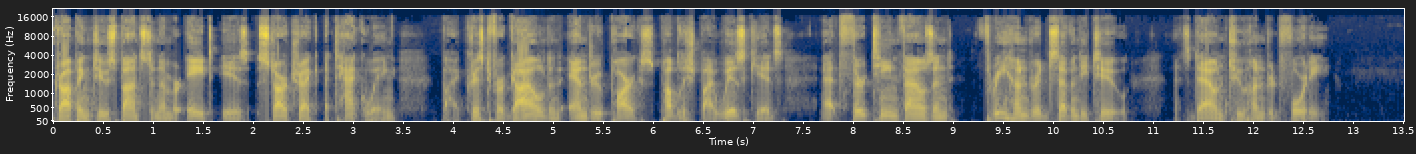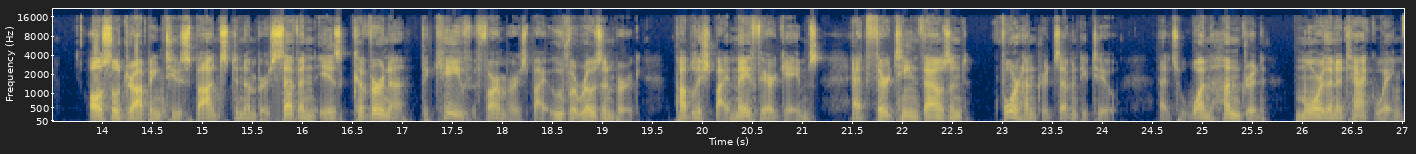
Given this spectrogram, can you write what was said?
Dropping two spots to number 8 is Star Trek Attack Wing, by Christopher Guild and Andrew Parks, published by WizKids, at 13,372. That's down 240. Also dropping two spots to number 7 is Caverna, The Cave Farmers by Uwe Rosenberg, published by Mayfair Games, at 13,472. That's 100 more than Attack Wing,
